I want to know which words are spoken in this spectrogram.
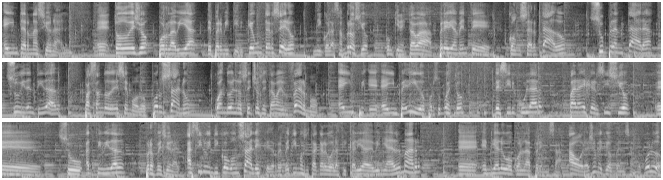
e internacional. Eh, todo ello por la vía de permitir que un tercero, Nicolás Ambrosio, con quien estaba previamente concertado, suplantara su identidad pasando de ese modo por sano cuando en los hechos estaba enfermo e, eh, e impedido, por supuesto, de circular para ejercicio eh, su actividad profesional. Así lo indicó González, que repetimos está a cargo de la Fiscalía de Viña del Mar, eh, en diálogo con la prensa. Ahora, yo me quedo pensando, boludo,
